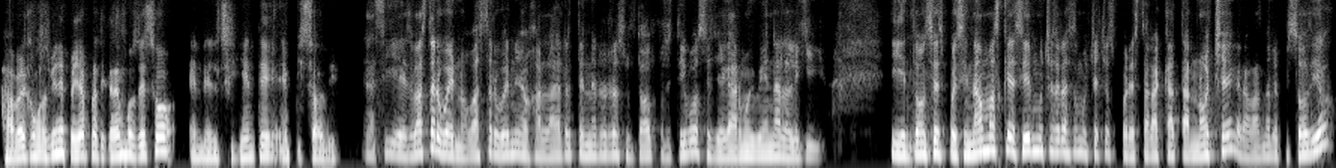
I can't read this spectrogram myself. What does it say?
a ver cómo nos viene, pero ya platicaremos de eso en el siguiente episodio. Así es, va a estar bueno, va a estar bueno y ojalá retener resultados positivos y llegar muy bien a la liguilla. Y entonces, pues sin nada más que decir, muchas gracias muchachos por estar acá esta noche grabando el episodio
